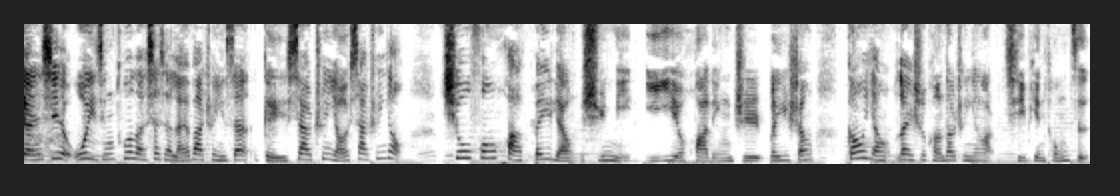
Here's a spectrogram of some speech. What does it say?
感谢我已经脱了，夏夏来吧，乘以三，给夏春瑶、夏春耀，秋风化悲凉，许你一夜花灵之微伤，高阳乱世狂刀乘以二，欺骗童子，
